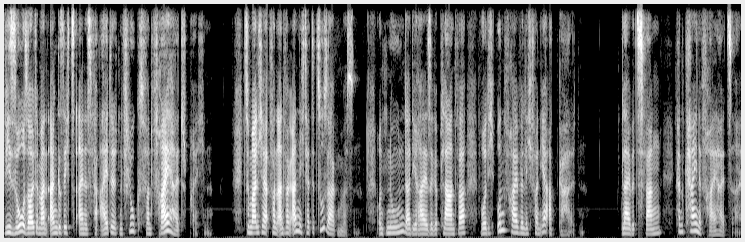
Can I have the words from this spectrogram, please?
Wieso sollte man angesichts eines vereitelten Flugs von Freiheit sprechen? Zumal ich ja von Anfang an nicht hätte zusagen müssen. Und nun, da die Reise geplant war, wurde ich unfreiwillig von ihr abgehalten. Bleibe Zwang kann keine Freiheit sein.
